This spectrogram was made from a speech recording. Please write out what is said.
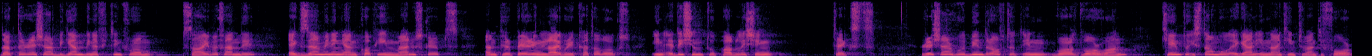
Dr. Rescher began benefiting from Saib Efendi, examining and copying manuscripts and preparing library catalogs in addition to publishing texts. Rescher, who had been drafted in World War I, came to Istanbul again in 1924,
